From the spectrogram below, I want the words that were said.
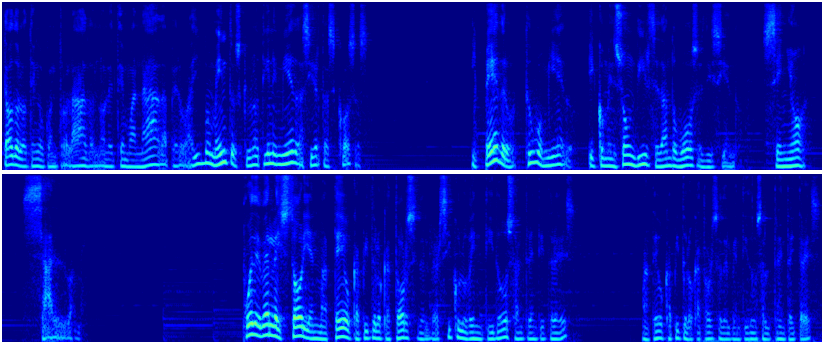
todo lo tengo controlado, no le temo a nada, pero hay momentos que uno tiene miedo a ciertas cosas. Y Pedro tuvo miedo y comenzó a hundirse dando voces diciendo, Señor, sálvame. Puede ver la historia en Mateo capítulo 14 del versículo 22 al 33. Mateo capítulo 14 del 22 al 33.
